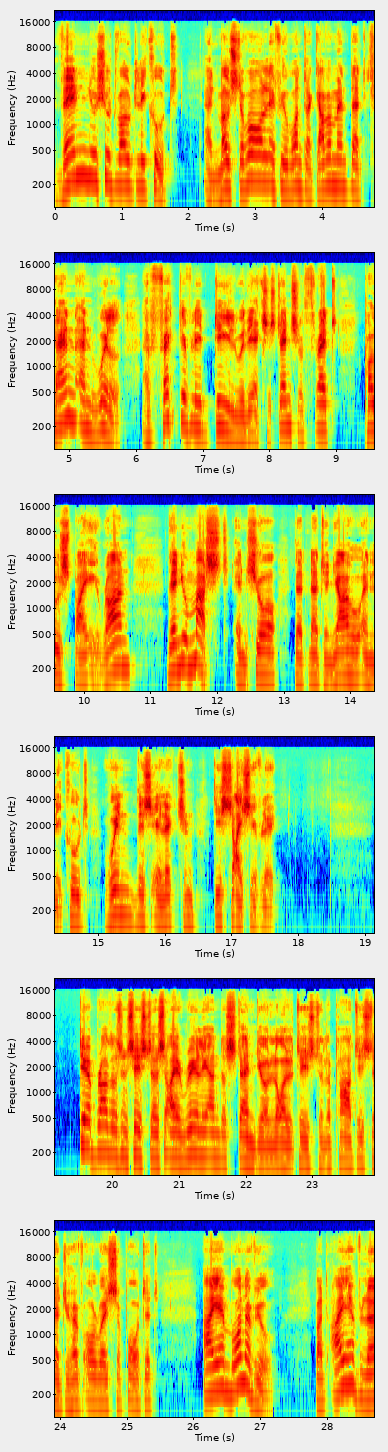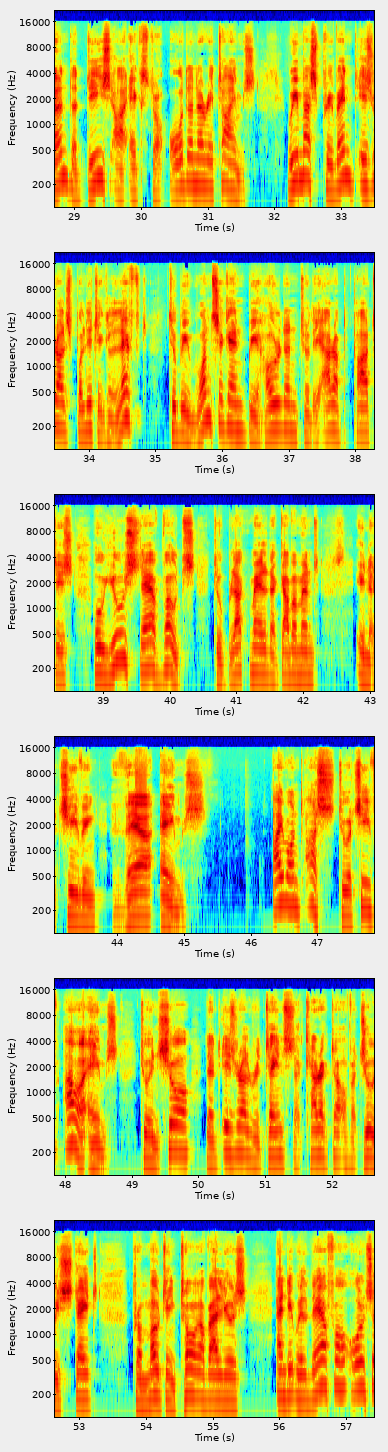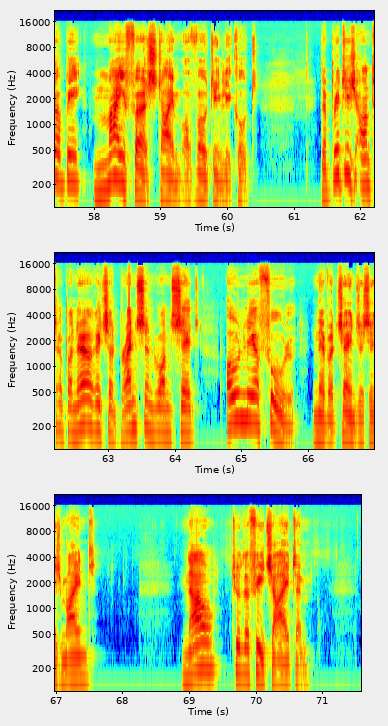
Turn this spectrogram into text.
then you should vote Likud and most of all, if you want a government that can and will effectively deal with the existential threat posed by Iran, then you must ensure that Netanyahu and Likud win this election decisively. Dear brothers and sisters, I really understand your loyalties to the parties that you have always supported. I am one of you, but I have learned that these are extraordinary times we must prevent Israel's political left to be once again beholden to the Arab parties who use their votes to blackmail the government in achieving their aims. I want us to achieve our aims to ensure that Israel retains the character of a Jewish state, promoting Torah values, and it will therefore also be my first time of voting Likud. The British entrepreneur Richard Branson once said, Only a fool never changes his mind. Now to the feature item.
